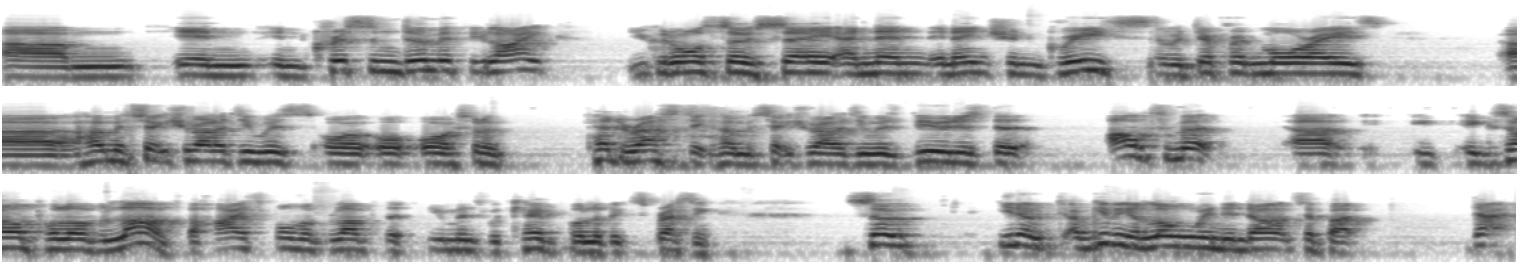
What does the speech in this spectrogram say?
um, in in Christendom, if you like. You could also say, and then in ancient Greece, there were different mores. Uh, homosexuality was, or, or, or, sort of pederastic homosexuality was viewed as the ultimate uh, e- example of love, the highest form of love that humans were capable of expressing. So, you know, I'm giving a long-winded answer, but that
